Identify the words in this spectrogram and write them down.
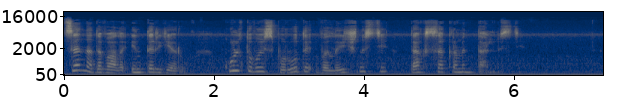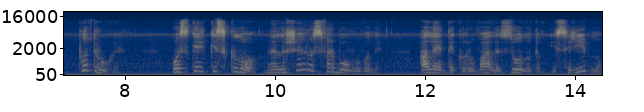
Це надавало інтер'єру культової споруди величності та сакраментальності. По-друге, оскільки скло не лише розфарбовували, але декорували золотом і сріблом,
